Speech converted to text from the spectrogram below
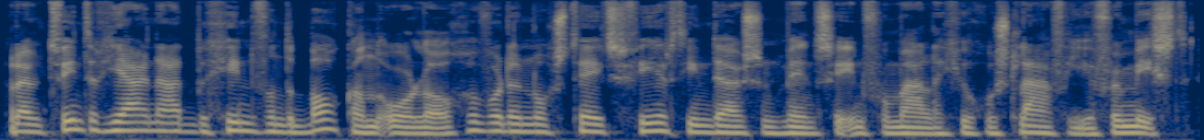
Ruim twintig jaar na het begin van de Balkanoorlogen... worden nog steeds 14.000 mensen in voormalig Joegoslavië vermist.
